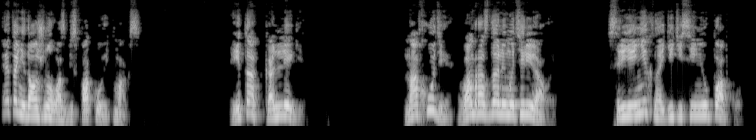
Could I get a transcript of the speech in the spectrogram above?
Это не должно вас беспокоить, Макс. Итак, коллеги, на входе вам раздали материалы. Среди них найдите синюю папку.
